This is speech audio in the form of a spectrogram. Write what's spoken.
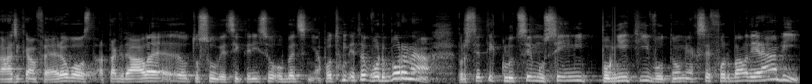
já říkám férovost a tak dále, to jsou věci, které jsou obecní. A potom je to odborná. Prostě ty kluci musí mít ponětí o tom, jak se fotbal vyrábí.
